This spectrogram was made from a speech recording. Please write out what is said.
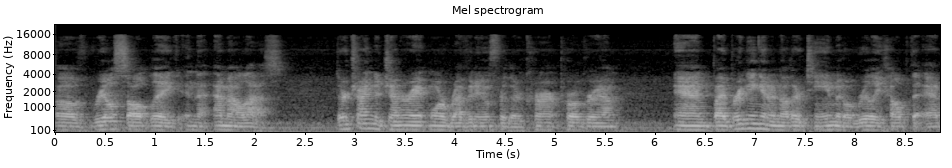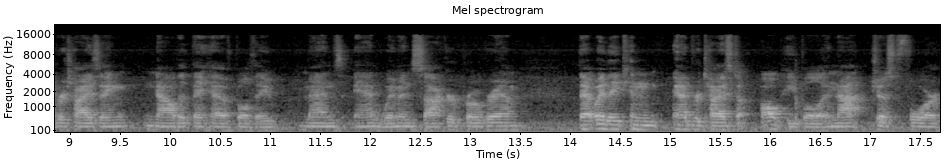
of Real Salt Lake in the MLS. They're trying to generate more revenue for their current program And by bringing in another team, it'll really help the advertising now that they have both a men's and women's soccer program. That way they can advertise to all people and not just for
